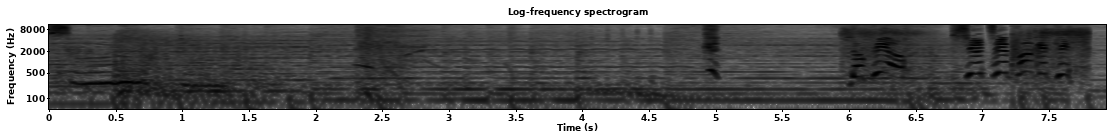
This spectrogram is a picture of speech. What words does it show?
そうなると。毒よ。集中攻撃。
